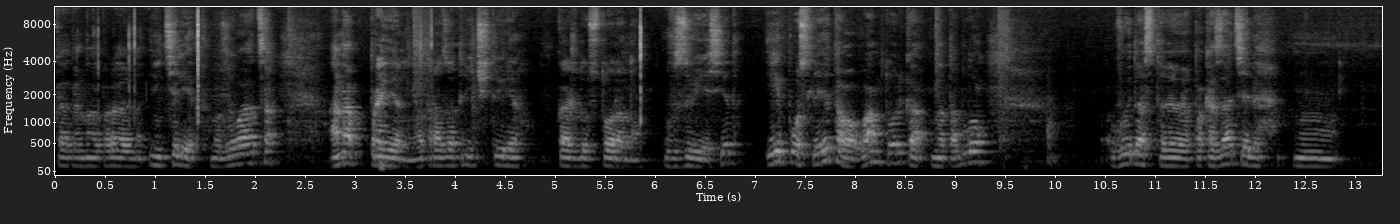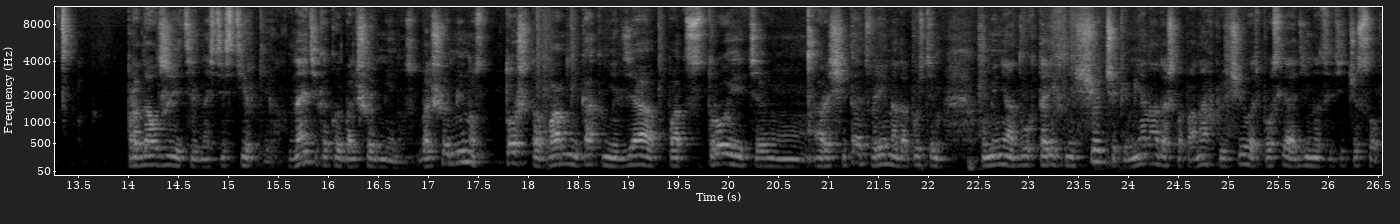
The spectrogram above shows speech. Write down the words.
как она правильно, интеллект называется. Она провернет раза 3-4 в каждую сторону, взвесит. И после этого вам только на табло выдаст э, показатель продолжительности стирки. Знаете, какой большой минус? Большой минус то, что вам никак нельзя подстроить, рассчитать время. Допустим, у меня двухтарифный счетчик, и мне надо, чтобы она включилась после 11 часов.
